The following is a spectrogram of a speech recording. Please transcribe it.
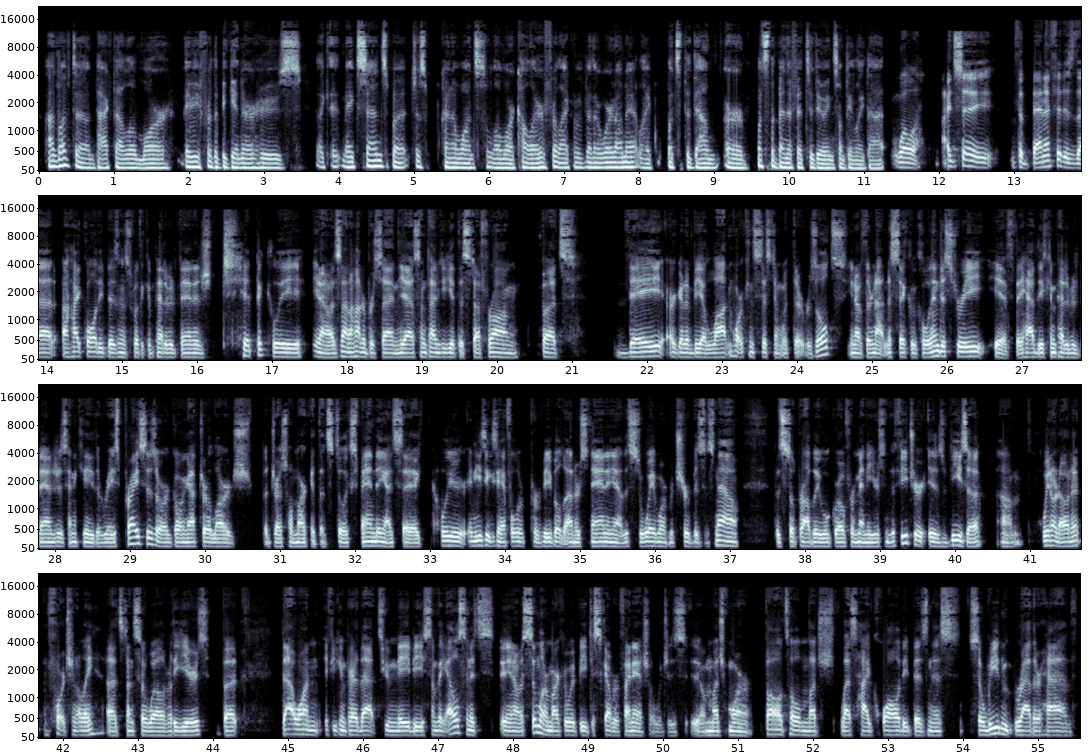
I'd love to unpack that a little more, maybe for the beginner who's like, it makes sense, but just kind of wants a little more color, for lack of a better word on it. Like, what's the down or what's the benefit to doing something like that? Well, I'd say the benefit is that a high quality business with a competitive advantage typically, you know, it's not 100%. Yeah, sometimes you get this stuff wrong, but they are going to be a lot more consistent with their results. You know, if they're not in a cyclical industry, if they have these competitive advantages and can either raise prices or going after a large addressable market that's still expanding, I'd say a clear, an easy example for people to understand. And yeah, this is a way more mature business now but still probably will grow for many years in the future is Visa. Um, we don't own it, unfortunately. Uh, it's done so well over the years, but that one, if you compare that to maybe something else, and it's you know a similar market would be Discover Financial, which is you know, much more volatile, much less high quality business. So we'd rather have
